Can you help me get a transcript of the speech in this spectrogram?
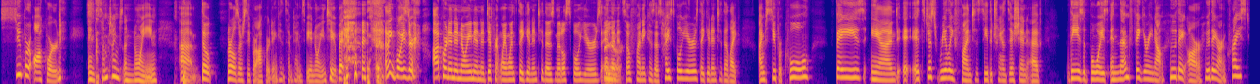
super awkward and sometimes annoying. Um, though girls are super awkward and can sometimes be annoying too. But I think boys are awkward and annoying in a different way once they get into those middle school years. And then it's so funny because those high school years, they get into the like, I'm super cool phase. And it, it's just really fun to see the transition of these boys and them figuring out who they are, who they are in Christ,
